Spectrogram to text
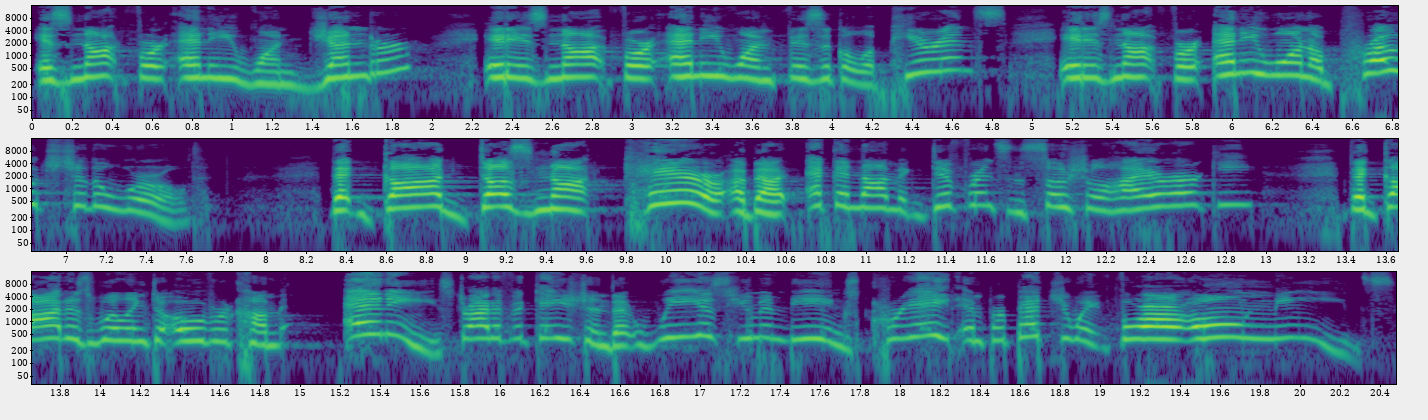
is not for any one gender. It is not for any one physical appearance. It is not for any one approach to the world. That God does not care about economic difference and social hierarchy that God is willing to overcome any stratification that we as human beings create and perpetuate for our own needs.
